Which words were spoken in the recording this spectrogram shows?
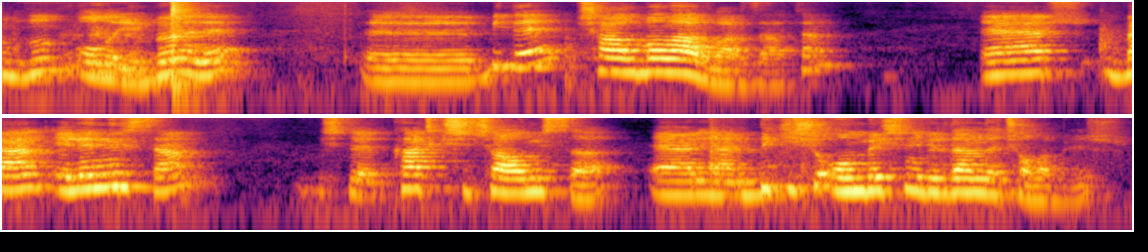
Bunun olayı böyle. Ee, bir de çalmalar var zaten. Eğer ben elenirsem işte kaç kişi çalmışsa eğer yani bir kişi 15'ini birden de çalabilir.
